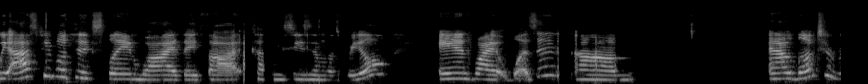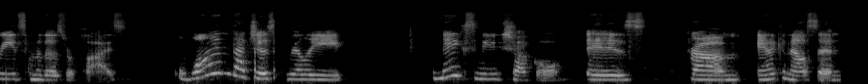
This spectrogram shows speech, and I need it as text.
we asked people to explain why they thought cuffing season was real and why it wasn't. Um, and I would love to read some of those replies. One that just really makes me chuckle is from Annika Nelson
